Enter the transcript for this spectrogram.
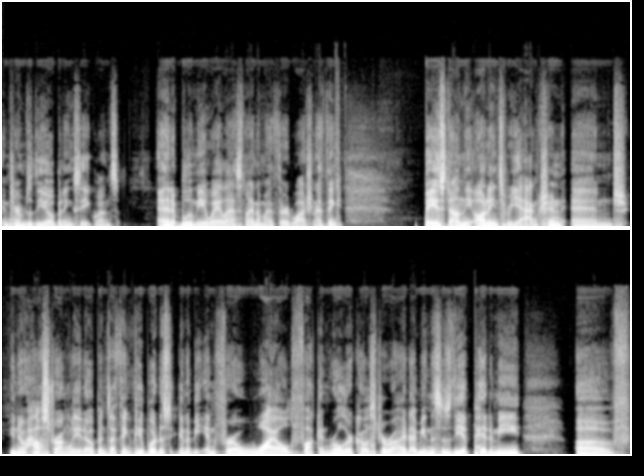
in terms of the opening sequence and it blew me away last night on my third watch and i think based on the audience reaction and you know how strongly it opens i think people are just going to be in for a wild fucking roller coaster ride. I mean this is the epitome of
